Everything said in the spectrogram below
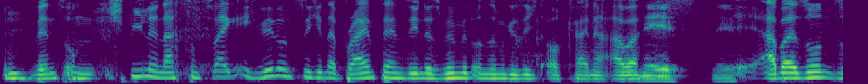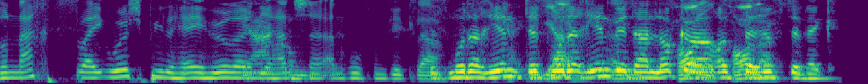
Wenn es um Spiele nachts um zwei geht, ich will uns nicht in der Primetime sehen, das will mit unserem Gesicht auch keiner. Aber, nee, nee. Äh, aber so, so nachts 2 Uhr Spiel, hey, Hörer ja, in die Hand schnell anrufen, geht klar. Das moderieren, das moderieren ja, wir also da locker call, aus call der Hüfte weg.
